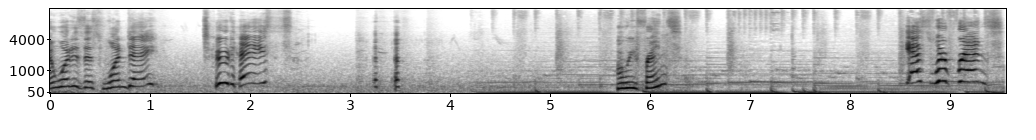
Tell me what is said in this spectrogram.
And what is this? One day? Two days? Are we friends? Yes, we're friends.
